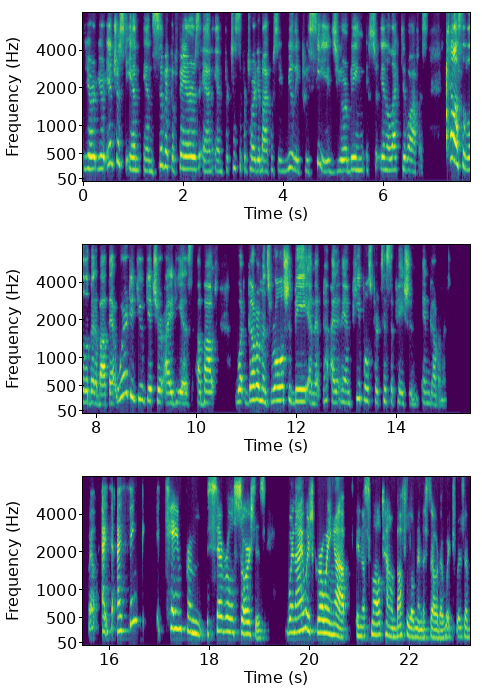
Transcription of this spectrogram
your, your interest in, in civic affairs and in participatory democracy really precedes your being in elective office. Tell us a little bit about that. Where did you get your ideas about what government's role should be and, that, and people's participation in government? Well, I, th I think it came from several sources when I was growing up in a small town, Buffalo, Minnesota, which was a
